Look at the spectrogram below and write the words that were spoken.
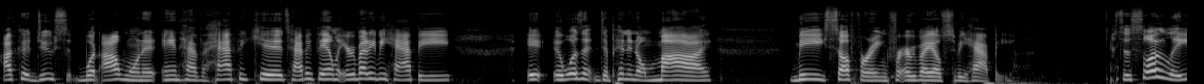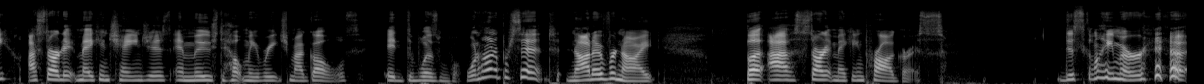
I could do what I wanted and have happy kids, happy family, everybody be happy. It, it wasn't dependent on my, me suffering for everybody else to be happy. So slowly I started making changes and moves to help me reach my goals. It was 100% not overnight, but I started making progress disclaimer.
